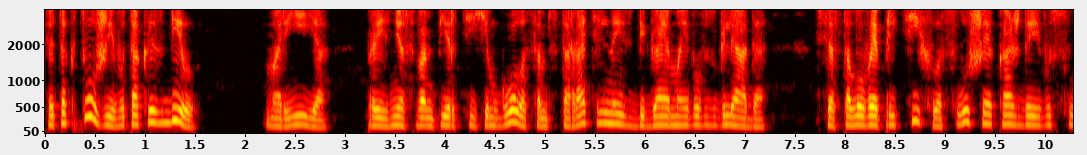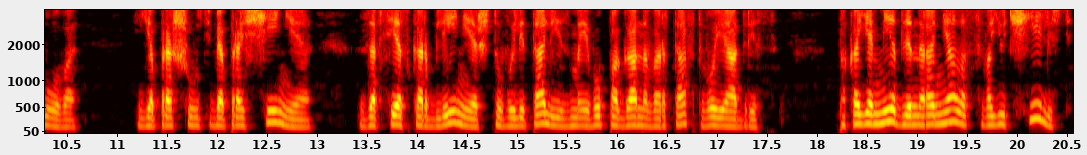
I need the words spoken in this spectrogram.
это кто же его так избил?» «Мария», — произнес вампир тихим голосом, старательно избегая моего взгляда — Вся столовая притихла, слушая каждое его слово. «Я прошу у тебя прощения за все оскорбления, что вылетали из моего поганого рта в твой адрес. Пока я медленно роняла свою челюсть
